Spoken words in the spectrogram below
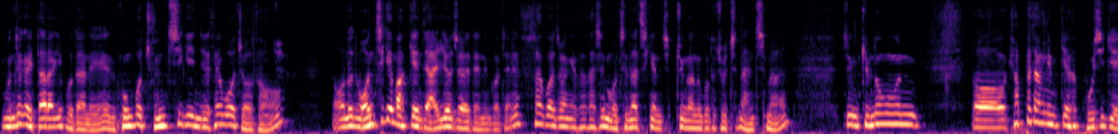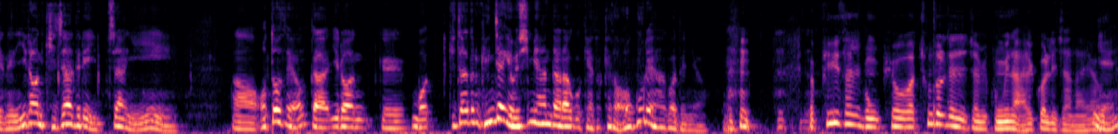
문제가 있다라기보다는 공보 준칙이 이제 세워져서 어느 원칙에 맞게 이제 알려져야 되는 거잖아요. 수사 과정에서 사실 뭐 지나치게 집중하는 것도 좋지는 않지만 지금 김동훈 어, 협회장님께서 보시기에는 이런 기자들의 입장이 어, 어떠세요? 그러니까 이런 그 뭐 기자들은 굉장히 열심히 한다라고 계속해서 억울해 하거든요. 그러니까 피의 사실 공표가 충돌되는 점이 국민의 알 권리잖아요. 예.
